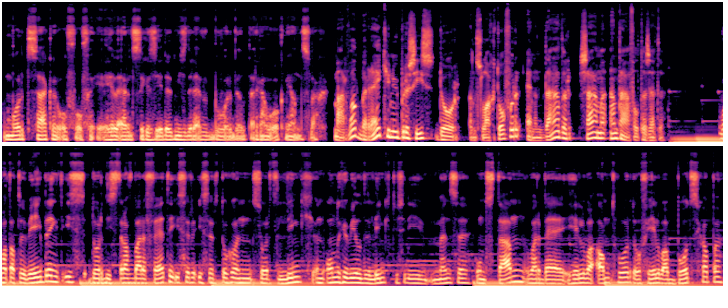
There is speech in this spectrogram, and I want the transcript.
moordzaken of, of heel ernstige zedenmisdrijven bijvoorbeeld. Daar gaan we ook mee aan de slag. Maar wat bereik je nu precies door een slachtoffer en een dader samen aan tafel te zetten? Wat dat teweeg brengt is, door die strafbare feiten is er, is er toch een soort link, een ongewilde link tussen die mensen ontstaan, waarbij heel wat antwoorden of heel wat boodschappen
